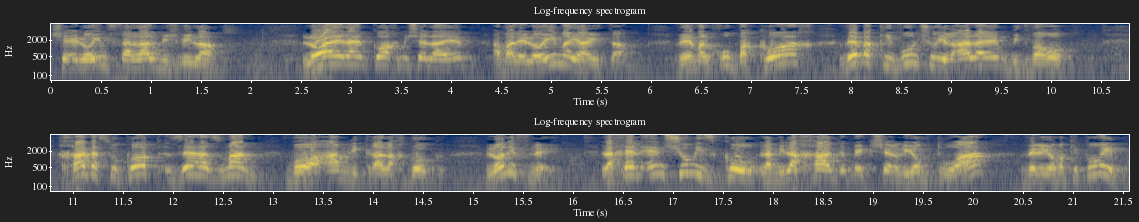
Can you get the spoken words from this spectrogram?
שאלוהים סלל בשבילם. לא היה להם כוח משלהם, אבל אלוהים היה איתם. והם הלכו בכוח ובכיוון שהוא הראה להם בדברו. חג הסוכות זה הזמן בו העם נקרא לחגוג, לא לפני. לכן אין שום אזכור למילה חג בהקשר ליום תרועה וליום הכיפורים.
